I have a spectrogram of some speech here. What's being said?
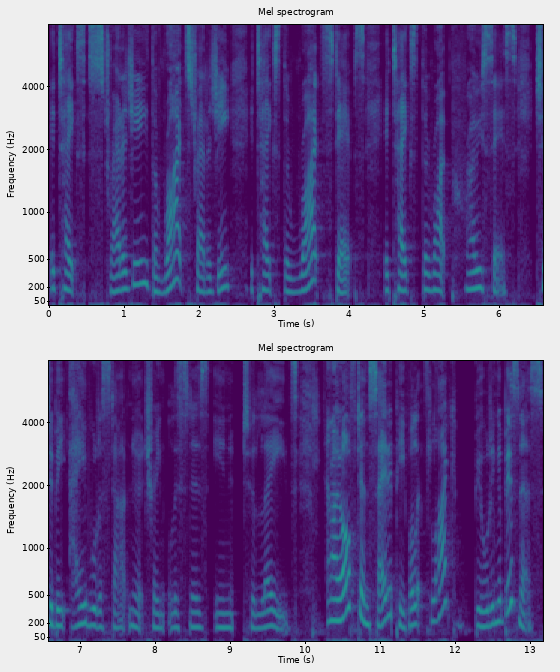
It takes strategy, the right strategy, it takes the right steps, it takes the right process to be able to start nurturing listeners into leads. And I often say to people, it's like building a business.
